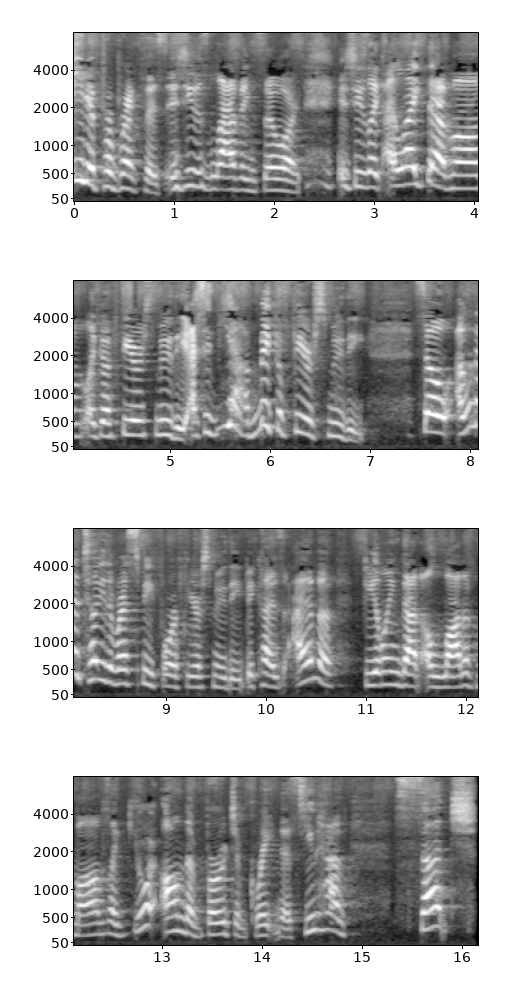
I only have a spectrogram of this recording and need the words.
Eat it for breakfast. And she was laughing so hard. And she's like, I like that, mom, like a fear smoothie. I said, Yeah, make a fear smoothie. So I'm going to tell you the recipe for a fear smoothie because I have a feeling that a lot of moms, like you're on the verge of greatness. You have such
